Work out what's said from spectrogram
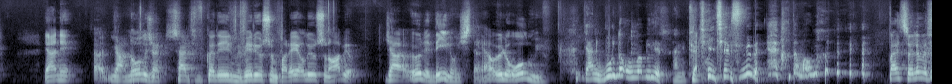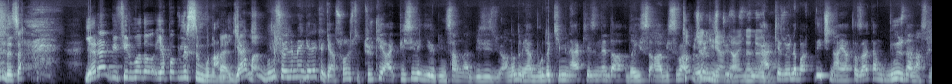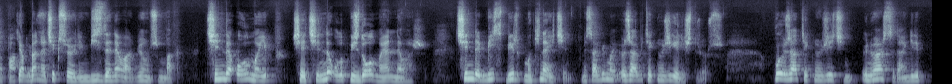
Yani e, ya ne olacak sertifika değil mi? Veriyorsun parayı alıyorsun abi. Ya öyle değil o işte ya öyle olmuyor. Yani burada olabilir. Hani Türkiye içerisinde de adam alma. Ben söylemedim de sen yerel bir firmada yapabilirsin bunu Abi belki yani ama bunu söylemeye gerek yok. Yani sonuçta Türkiye IPC ile girip insanlar bizi izliyor. Anladın mı? Yani burada kimin herkesin ne da, dayısı abisi var. Tabii Öyle canım yani, aynen öyle. Herkes öyle baktığı için hayatta zaten bu yüzden aslında patlıyor. Ya ben açık söyleyeyim bizde ne var biliyor musun bak. Çin'de olmayıp şey Çin'de olup bizde olmayan ne var? Çin'de biz bir makine için mesela bir özel bir teknoloji geliştiriyoruz. Bu özel teknoloji için üniversiteden gidip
